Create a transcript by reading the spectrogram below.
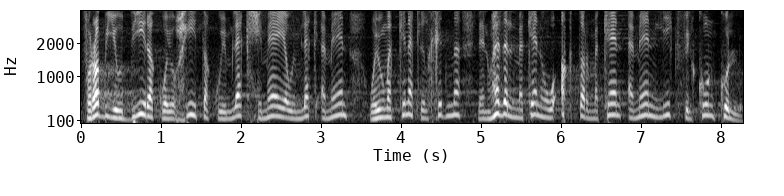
فالرب يديرك ويحيطك ويملاك حماية ويملاك أمان ويمكنك للخدمة لأنه هذا المكان هو أكتر مكان أمان ليك في الكون كله.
